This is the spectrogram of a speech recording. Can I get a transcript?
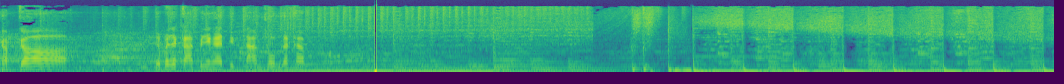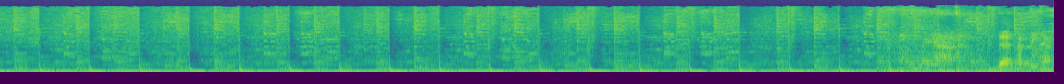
ครับก็เดี๋ยวบรรยากาศเป็นยังไงติดตามชมนะครับ เดินครับติดครับ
